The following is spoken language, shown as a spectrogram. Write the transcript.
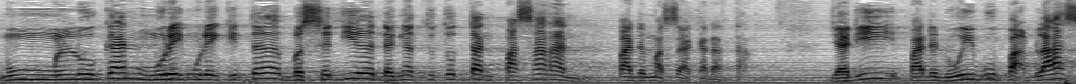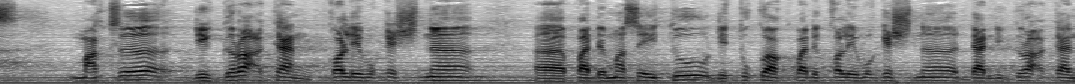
memerlukan murid-murid kita bersedia dengan tuntutan pasaran pada masa akan datang. Jadi pada 2014 maka digerakkan college vocational uh, pada masa itu ditukar kepada college vocational dan digerakkan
